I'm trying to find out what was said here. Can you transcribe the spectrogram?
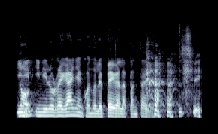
Y, No, ni, y ni lo regañan cuando le pega la pantalla. Sí.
